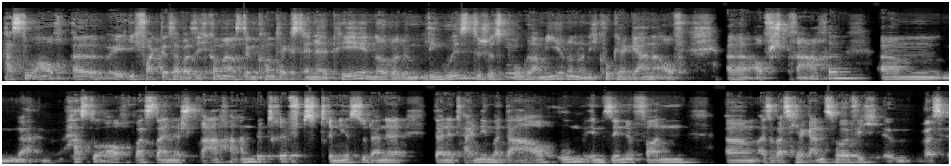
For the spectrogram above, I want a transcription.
Hast du auch, äh, ich frage deshalb, also ich komme aus dem Kontext NLP, neurolinguistisches mhm. Programmieren und ich gucke ja gerne auf, äh, auf Sprache. Ähm, hast du auch, was deine Sprache anbetrifft, trainierst du deine, deine Teilnehmer da auch um im Sinne von, also was ich ja ganz häufig, äh, was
